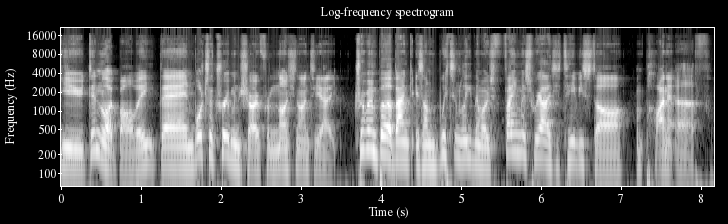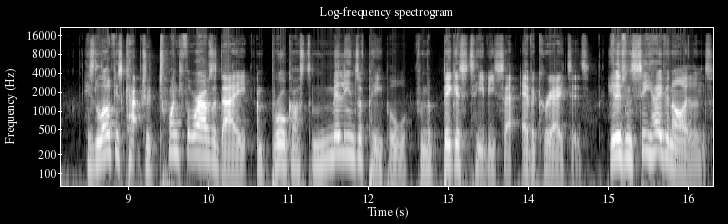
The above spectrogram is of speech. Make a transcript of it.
you didn't like Barbie, then watch The Truman Show from 1998. Truman Burbank is unwittingly the most famous reality TV star on planet Earth. His life is captured 24 hours a day and broadcast to millions of people from the biggest TV set ever created. He lives in Seahaven Island,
